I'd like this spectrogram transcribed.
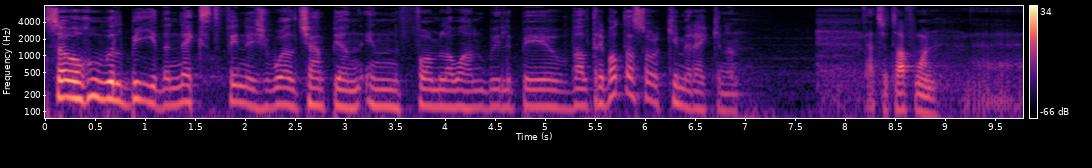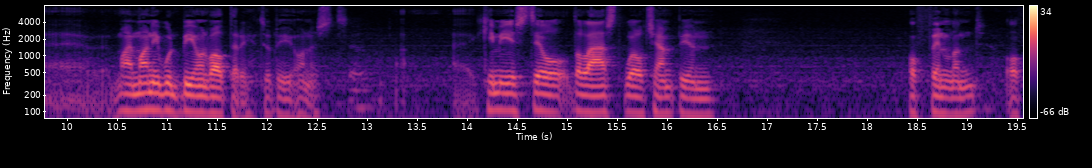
So, who will be the next Finnish world champion in Formula One? Will it be Valtteri Bottas or Kimi Räikkönen? That's a tough one. Uh, my money would be on Valtteri, to be honest. Uh, Kimi is still the last world champion of Finland, of,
